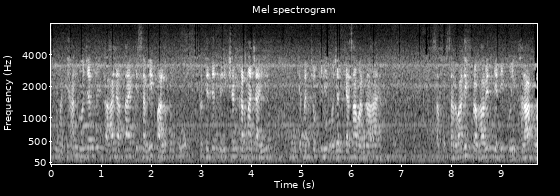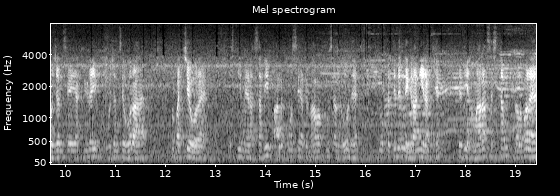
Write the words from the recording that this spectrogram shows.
कि मध्याह्न भोजन में कहा जाता है कि सभी पालकों को प्रतिदिन निरीक्षण करना चाहिए उनके बच्चों के लिए भोजन कैसा बन रहा है। सब, सर्वाधिक प्रभावित यदि कोई खराब भोजन से या कीड़े भोजन से हो रहा है तो बच्चे हो रहे हैं। इसलिए मेरा सभी पालकों से, अभिभावकों से अनुरोध है वो प्रतिदिन निगरानी रखें यदि हमारा सिस्टम गड़बड़ है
